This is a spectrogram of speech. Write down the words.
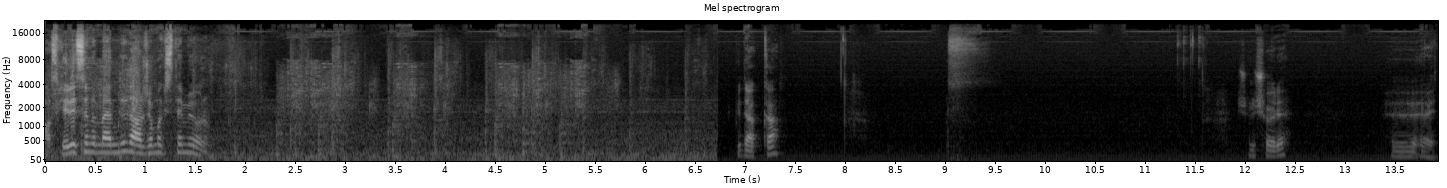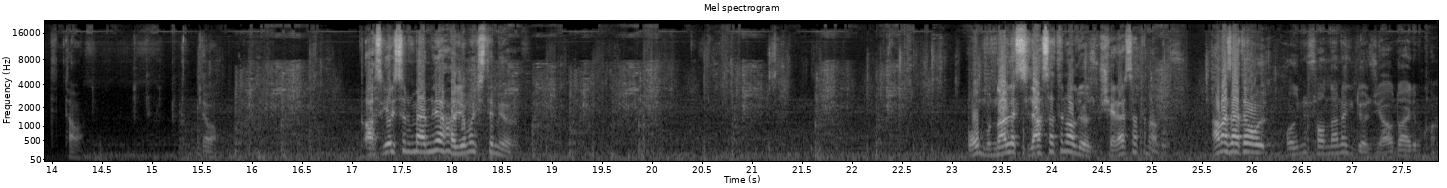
Askeri sınıf mermileri harcamak istemiyorum. Bir dakika. Şunu şöyle. Ee, evet tamam. Devam. Askeri sınıf mermileri harcamak istemiyorum. Oğlum bunlarla silah satın alıyoruz, bir şeyler satın alıyoruz. Ama zaten oy- oyunun sonlarına gidiyoruz ya, o da ayrı bir konu.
